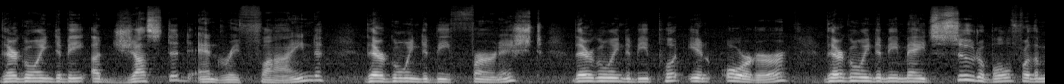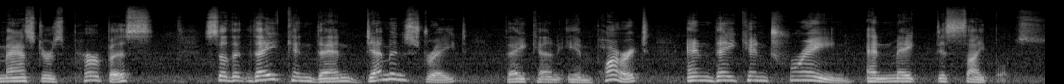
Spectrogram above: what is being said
they're going to be adjusted and refined, they're going to be furnished, they're going to be put in order, they're going to be made suitable for the Master's purpose so that they can then demonstrate, they can impart, and they can train and make disciples.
